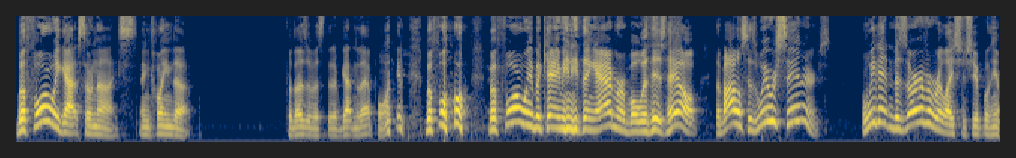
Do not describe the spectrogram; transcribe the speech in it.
before we got so nice and cleaned up, for those of us that have gotten to that point, before, before we became anything admirable with his help, the Bible says we were sinners. We didn't deserve a relationship with Him.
